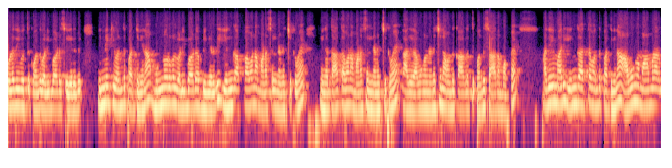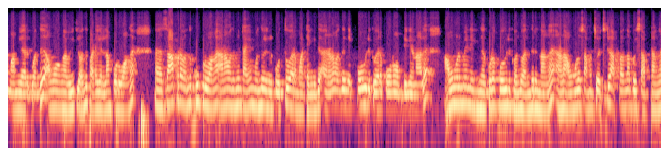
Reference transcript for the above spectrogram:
குலதெய்வத்துக்கு வந்து வழிபாடு செய்யறது. இன்னைக்கு வந்து பார்த்தீங்கன்னா முன்னோர்கள் வழிபாடு அப்படிங்கிறது எங்கள் அப்பாவை நான் மனசில் நினச்சிக்குவேன் எங்கள் தாத்தாவை நான் மனசில் நினச்சிக்குவேன். அது அவங்கள நினச்சி நான் வந்து காகத்துக்கு வந்து சாதம் வைப்பேன். அதே மாதிரி எங்கள் அத்தை வந்து பார்த்தீங்கன்னா அவங்க மாமனார் மாமியாருக்கு வந்து அவங்க வீட்டில் வந்து படையெல்லாம் போடுவாங்க. சாப்பிட வந்து கூப்பிடுவாங்க. ஆனால் வந்து டைம் வந்து எங்களுக்கு ஒத்து வர மாட்டேங்குது. அதனால் வந்து இன்னைக்கு கோவிலுக்கு வேற போகணும் அப்படிங்கிறனால அவங்களுமே இன்னைக்கு கூட கோவிலுக்கு வந்து வந்திருந்தாங்க. ஆனால் அவங்களும் சமைச்சு வச்சுட்டு அப்புறம் தான் போய் சாப்பிட்டாங்க.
